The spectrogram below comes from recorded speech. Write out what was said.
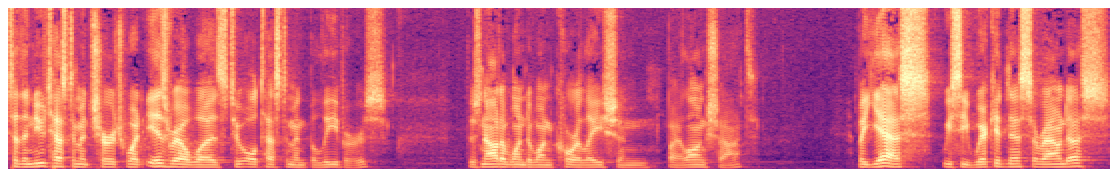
to the New Testament church what Israel was to Old Testament believers. There's not a one to one correlation by a long shot. But yes, we see wickedness around us.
